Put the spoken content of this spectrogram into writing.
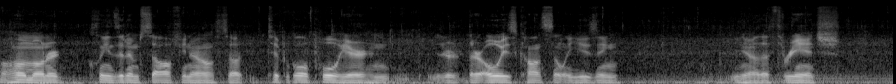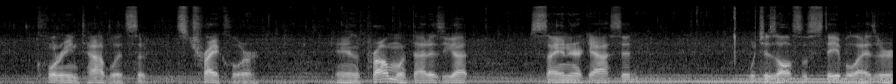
homeowner cleans it himself you know so typical pool here and they're, they're always constantly using you know the three inch chlorine tablets so it's trichlor and the problem with that is you got cyanuric acid, which is also stabilizer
